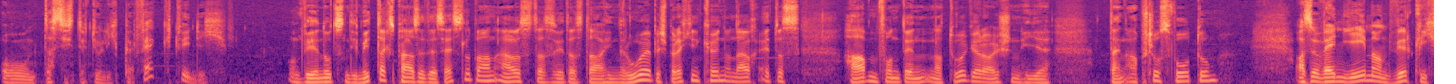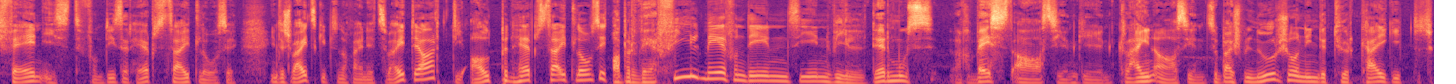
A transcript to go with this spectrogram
und das ist natürlich perfekt, finde ich. Und wir nutzen die Mittagspause der Sesselbahn aus, dass wir das da in Ruhe besprechen können und auch etwas haben von den Naturgeräuschen hier. Dein Abschlussvotum? Also wenn jemand wirklich Fan ist von dieser Herbstzeitlose, in der Schweiz gibt es noch eine zweite Art, die Alpenherbstzeitlose, aber wer viel mehr von denen sehen will, der muss nach Westasien gehen, Kleinasien. Zum Beispiel nur schon in der Türkei gibt es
